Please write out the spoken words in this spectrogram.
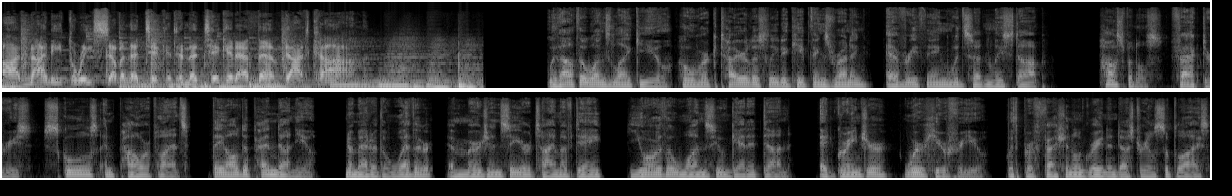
on 937 The Ticket and theticketfm.com. Without the ones like you, who work tirelessly to keep things running, everything would suddenly stop. Hospitals, factories, schools, and power plants, they all depend on you. No matter the weather, emergency, or time of day, you're the ones who get it done. At Grainger, we're here for you with professional grade industrial supplies.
